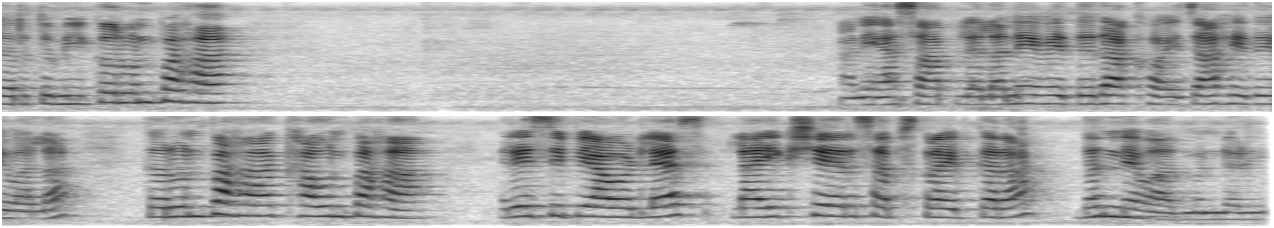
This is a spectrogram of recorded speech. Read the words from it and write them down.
तर तुम्ही करून पहा. आणि असा आपल्याला नैवेद्य दाखवायचा आहे देवाला. करून पहा खाऊन पहा. रेसिपी आवडल्यास लाईक शेअर सबस्क्राईब करा. धन्यवाद मंडळी.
